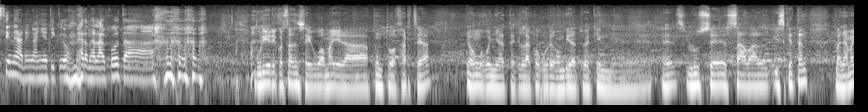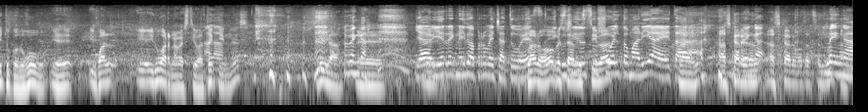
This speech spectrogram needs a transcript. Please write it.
zinearen gainetik egon behar dalako, eta... Guri ere kostatzen zaigu amaiera puntua jartzea, egongo ginatekelako gure gonbidatuekin e, ez, luze, zabal, izketan, baina amaituko dugu. E, igual, hirugarren abesti batekin, ez? Venga, Venga, eh, ja, eh, bierrek nahi du aprobetxatu, ez? Claro, Ikusi duzu bat. suelto Maria eta... bai, azkar, Venga. azkar botatzen du. Venga,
